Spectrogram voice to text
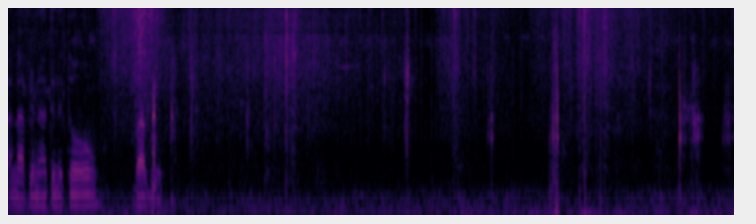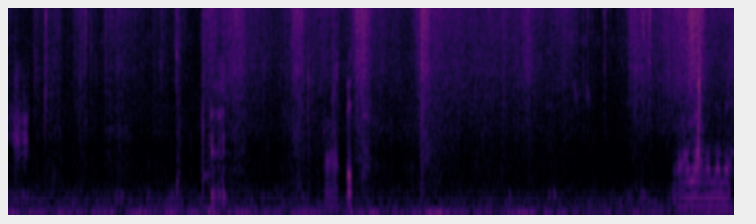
Hanapin natin itong bago. kapit kailangan yan eh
